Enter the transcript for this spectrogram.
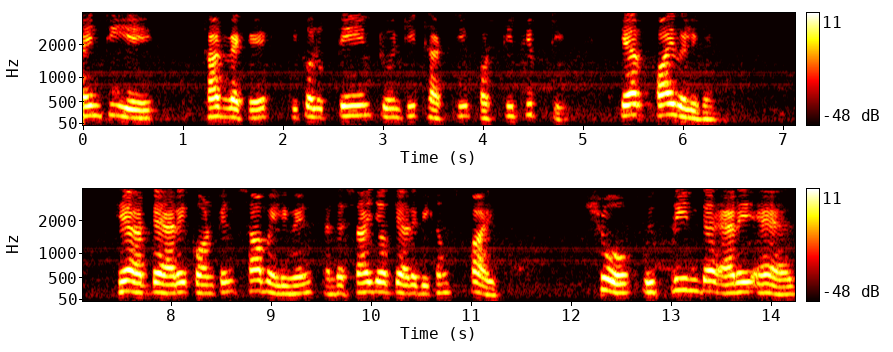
int a third bracket equal to 10, 20, 30, 40, 50. Here 5 elements. Here the array contains some elements and the size of the array becomes 5. So we print the array as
